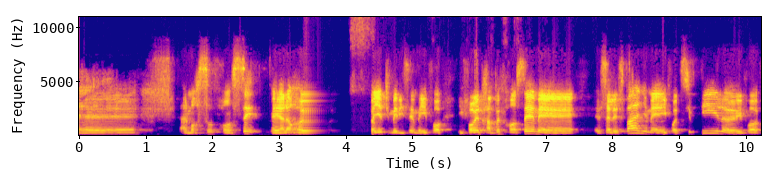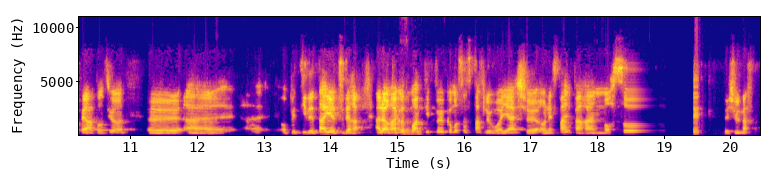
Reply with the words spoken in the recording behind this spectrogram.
euh, un morceau français. Et alors, euh, voyez, tu me disais, mais il faut, il faut être un peu français, mais c'est l'Espagne, mais il faut être subtil, il faut faire attention à, à, aux petits détails, etc. Alors, raconte-moi un petit peu comment ça se passe le voyage en Espagne par un morceau de Jules Massenet.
